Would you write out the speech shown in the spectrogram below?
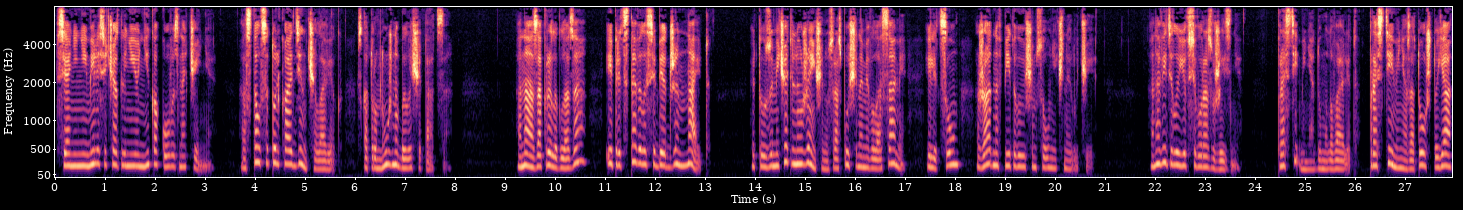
Все они не имели сейчас для нее никакого значения. Остался только один человек, с которым нужно было считаться. Она закрыла глаза и представила себе Джин Найт, эту замечательную женщину с распущенными волосами и лицом, жадно впитывающим солнечные лучи. Она видела ее всего раз в жизни. «Прости меня», — думала Вайлет, — «прости меня за то, что я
